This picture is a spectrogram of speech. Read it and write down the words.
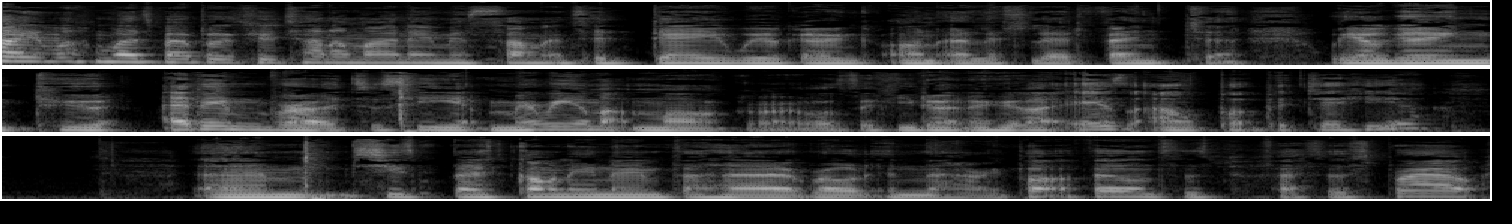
Hi, welcome back to my booktube channel. My name is Sam and today we are going on a little adventure. We are going to Edinburgh to see Miriam Margolyes. If you don't know who that is, I'll put a picture here. Um, she's most commonly known for her role in the Harry Potter films as Professor Sprout,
